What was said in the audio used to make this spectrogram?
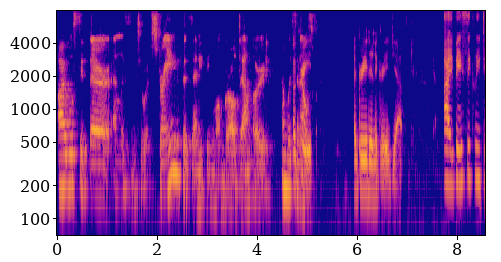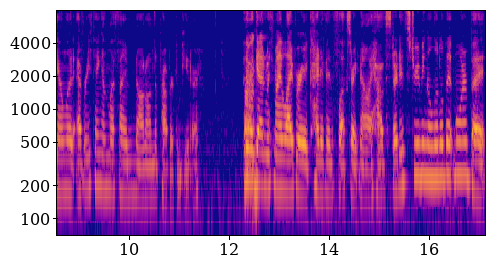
I will sit there and listen to it stream. If it's anything longer, I'll download and listen Agreed. elsewhere. Agreed and agreed, yeah. I basically download everything unless I'm not on the proper computer. Though again, with my library kind of in flux right now, I have started streaming a little bit more, but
